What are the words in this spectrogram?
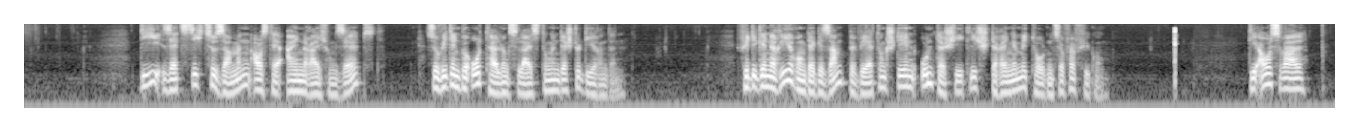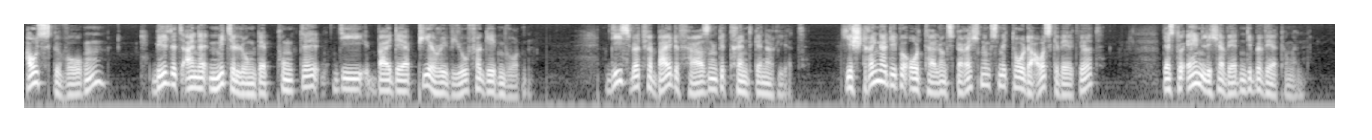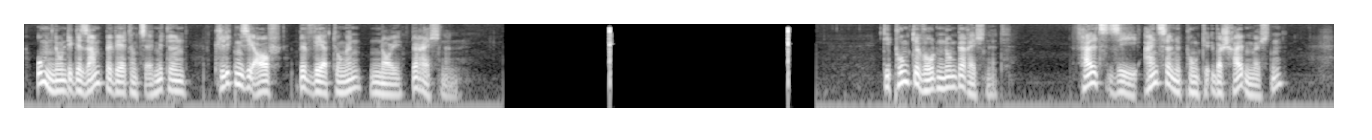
Die setzt sich zusammen aus der Einreichung selbst sowie den Beurteilungsleistungen der Studierenden. Für die Generierung der Gesamtbewertung stehen unterschiedlich strenge Methoden zur Verfügung. Die Auswahl Ausgewogen bildet eine Mittelung der Punkte, die bei der Peer Review vergeben wurden. Dies wird für beide Phasen getrennt generiert. Je strenger die Beurteilungsberechnungsmethode ausgewählt wird, desto ähnlicher werden die Bewertungen. Um nun die Gesamtbewertung zu ermitteln, klicken Sie auf Bewertungen neu berechnen. Die Punkte wurden nun berechnet. Falls Sie einzelne Punkte überschreiben möchten,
